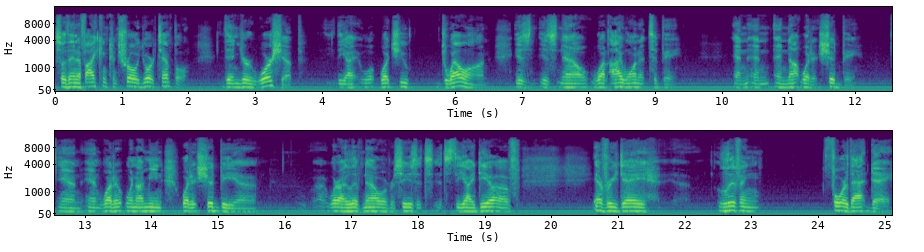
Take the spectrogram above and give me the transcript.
So then, if I can control your temple, then your worship, the what you dwell on, is is now what I want it to be, and and and not what it should be, and and what it, when I mean what it should be. Uh, uh, where I live now overseas, it's it's the idea of every day uh, living for that day,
